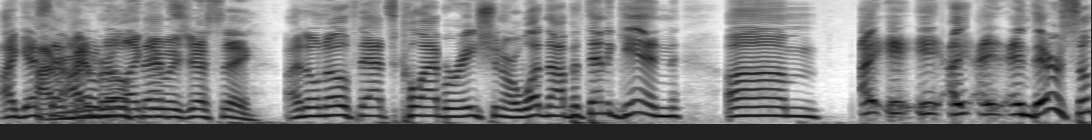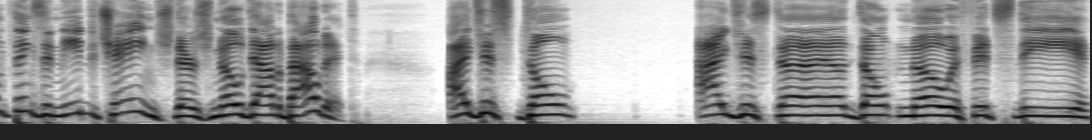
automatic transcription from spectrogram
I guess I that- remember don't know like it was yesterday. I don't know if that's collaboration or whatnot. But then again, um, I, I, I, I and there are some things that need to change. There's no doubt about it. I just don't. I just uh, don't know if it's the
